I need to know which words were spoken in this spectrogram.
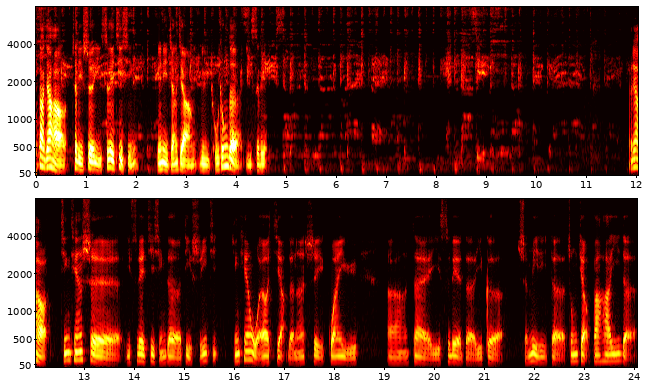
大家好，这里是以色列纪行，给你讲讲旅途中的以色列。大家好，今天是以色列纪行的第十一集。今天我要讲的呢是关于，呃，在以色列的一个神秘的宗教巴哈伊的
